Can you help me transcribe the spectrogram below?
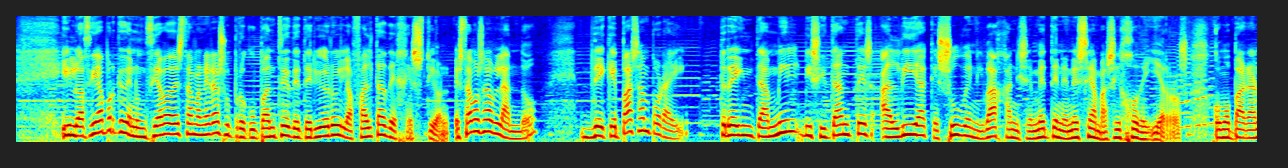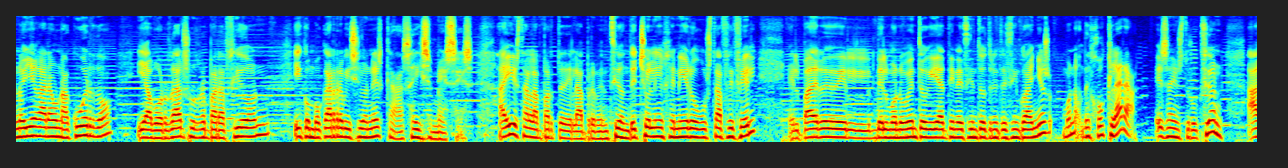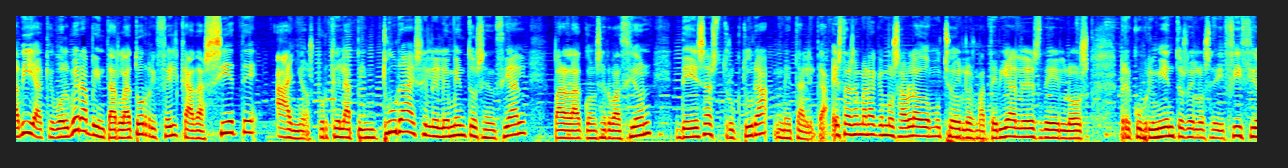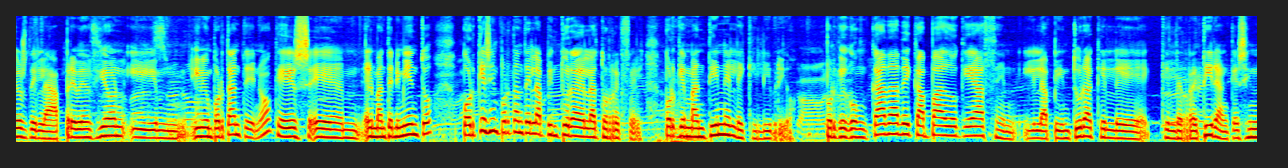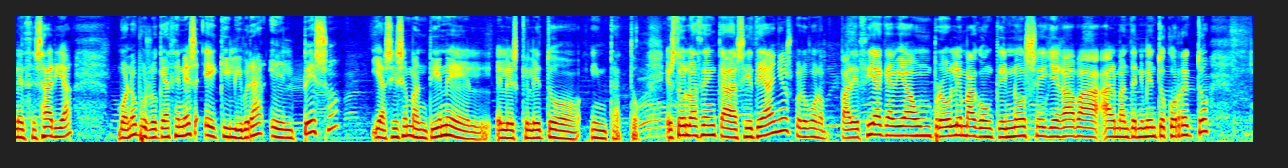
y lo hacía porque denunciaba de esta manera su preocupante deterioro y la falta de gestión. Estamos hablando de que pasan por ahí 30.000 visitantes al día que suben y bajan y se meten en ese amasijo de hierros, como para no llegar a un acuerdo y abordar su reparación y convocar revisiones cada seis meses. Ahí está la parte de la prevención. De hecho, el ingeniero Gustave Eiffel, el padre del, del monumento que ya tiene 135 años, bueno, dejó clara esa instrucción. Había que volver a pintar la Torre Eiffel cada siete años, porque la pintura es el elemento esencial para la conservación de esa estructura metálica. Esta semana que hemos hablado mucho de los materiales, de los recubrimientos de los edificios, de la prevención y, lo importante, ¿no? que es eh, el mantenimiento. ¿Por qué es importante la pintura de la Torre Eiffel? Porque mantiene el equilibrio. Porque con cada decapado que hacen y la pintura que le, que le retiran, que es innecesaria, bueno, pues lo que hacen es equilibrar el peso y así se mantiene el, el, esqueleto intacto. Esto lo hacen cada siete años, pero bueno, parecía que había un problema con que no se llegaba al mantenimiento correcto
